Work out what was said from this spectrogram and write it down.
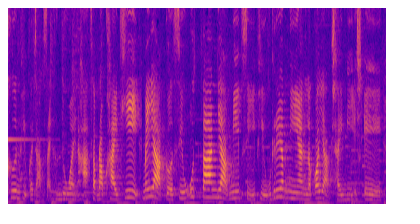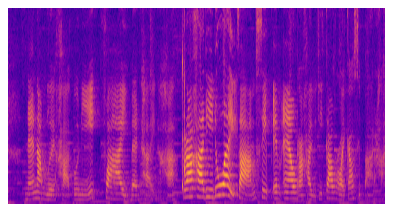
ขึ้นผิวกระจ่างใสขึ้นด้วยนะคะสำหรับใครที่ไม่อยากเกิดสิวอุดตัน อยากมีสีผิวเรียบเนียน แล้วก็อยากใช้ BHA แนะนำเลยค่ะ ตัวนี้ไฟล์แบรนด์ไทยนะคะ ราคาดีด้วย 30 ml ราคาอยู่ที่ 990 บาทค่ะ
